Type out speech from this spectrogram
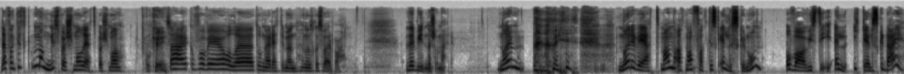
Det er faktisk mange spørsmål i ett spørsmål. Okay. Så her får vi holde tunga rett i munnen når vi skal svare på. Det begynner sånn her. Når, når vet man at man faktisk elsker noen? Og hva hvis de ikke elsker deg?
